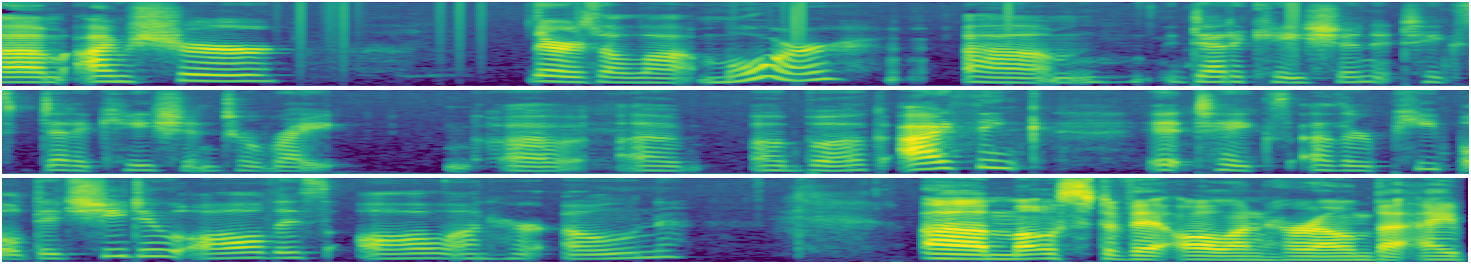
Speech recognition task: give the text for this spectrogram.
Um, I'm sure there's a lot more um, dedication. It takes dedication to write a, a, a book. I think it takes other people. Did she do all this all on her own? Uh, most of it all on her own, but I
